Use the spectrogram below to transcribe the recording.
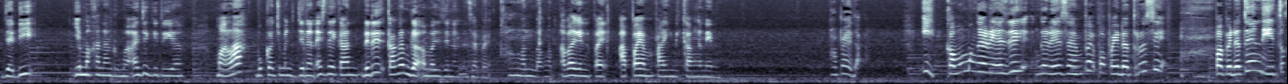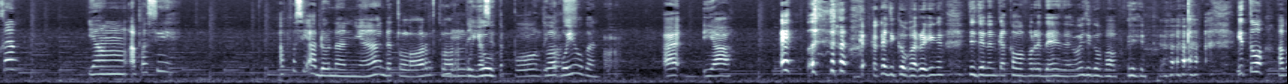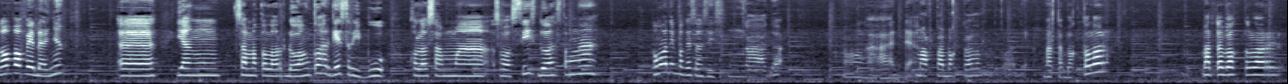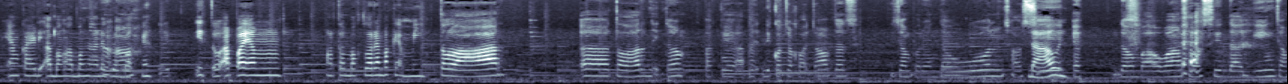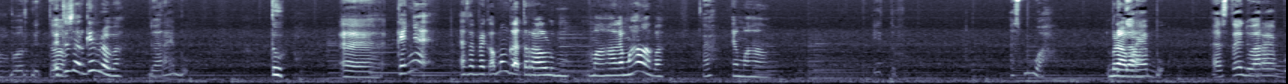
Jadi ya makanan rumah aja gitu ya malah bukan cuma jajanan SD kan. Jadi kangen nggak sama jajanan SMP kangen banget. Apa lagi apa yang paling dikangenin? Papeda. Ih kamu mah nggak di SD nggak di SMP papeda terus sih. Papeda tuh yang di itu kan yang apa sih? Apa sih adonannya? Ada telur telur hmm, puyuh. tepung telur puyuh kan? Eh iya. Eh kakak juga baru ingat jajanan kakak favorit di SMA juga papeda itu kakak papedanya eh yang sama telur doang tuh harganya seribu. Kalau sama sosis dua setengah. Kamu ada yang pakai sosis? Nggak ada. Oh nggak ada. Martabak telur itu ada. Martabak telur? Martabak telur yang kayak di abang-abang yang ada gerobaknya? Yep. itu apa yang martabak telur yang pakai mie. Telur. Eh telur itu pakai apa? Dikocok-kocok terus dicampurin daun sosis. Daun? eh daun bawang sosis daging campur gitu. Itu harganya berapa? Dua ribu. Tuh. Eh kayaknya SMP kamu nggak terlalu mahal. Yang mahal apa? Hah? yang mahal. Itu. Es buah. Berapa? Ribu dua ribu.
